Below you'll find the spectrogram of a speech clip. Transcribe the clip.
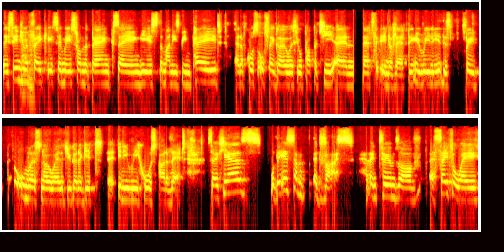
They send you a hmm. fake SMS from the bank saying, yes, the money's been paid. And of course, off they go with your property. And that's the end of that. You really, there's very, almost no way that you're going to get uh, any recourse out of that. So here's, well, there is some advice in terms of a safer way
